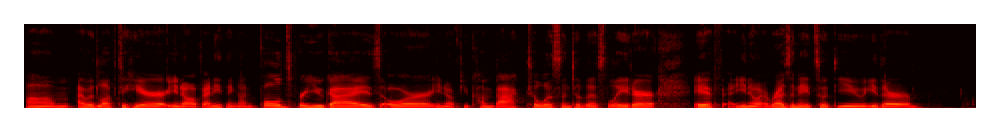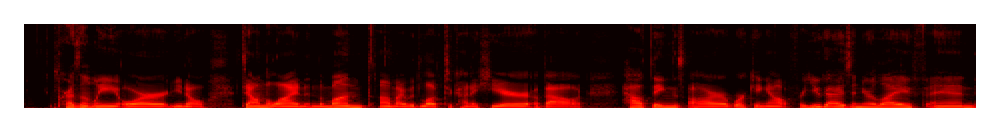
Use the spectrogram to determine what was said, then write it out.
Um, I would love to hear, you know, if anything unfolds for you guys, or, you know, if you come back to listen to this later, if, you know, it resonates with you either presently or you know down the line in the month um, i would love to kind of hear about how things are working out for you guys in your life and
